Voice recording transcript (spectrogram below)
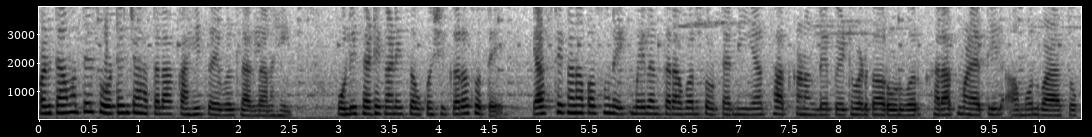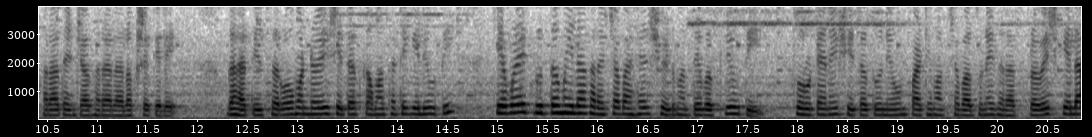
पण त्यामध्ये चोरट्यांच्या हाताला काहीच ऐवज लागला नाही. पोलीस या ठिकाणी चौकशी करत होते. याच ठिकाणापासून एक मैल अंतरावर चोरट्यांनी याच हातकणंगले पेठवडगाव रोडवर खरात मळ्यातील अमोल बाळासो खरात यांच्या घराला लक्ष केले. घरातील सर्व मंडळी शेतात कामासाठी गेली होती. केवळ एक वृद्ध महिला घराच्या बाहेर शेडमध्ये बसली होती. चोरट्याने शेतातून येऊन पाठीमागच्या बाजूने घरात प्रवेश केला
